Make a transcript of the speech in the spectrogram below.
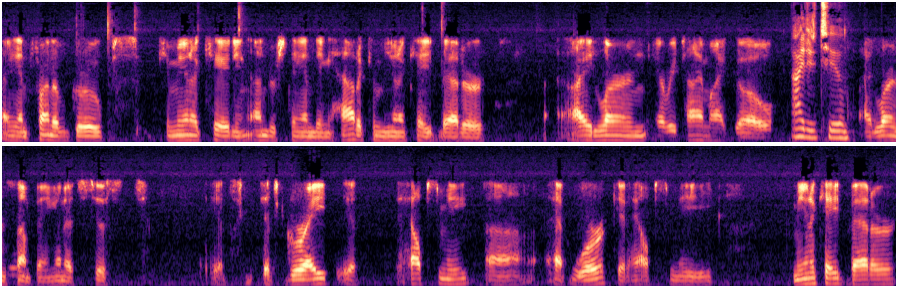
in front of groups, communicating, understanding how to communicate better. I learn every time I go. I do too. I learn something, and it's just it's it's great. It helps me uh, at work. It helps me communicate better,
